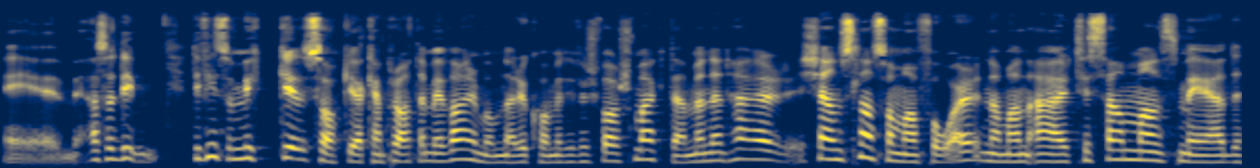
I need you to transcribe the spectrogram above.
Eh, alltså det, det, finns så mycket saker jag kan prata med varm om när det kommer till Försvarsmakten. Men den här känslan som man får när man är tillsammans med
